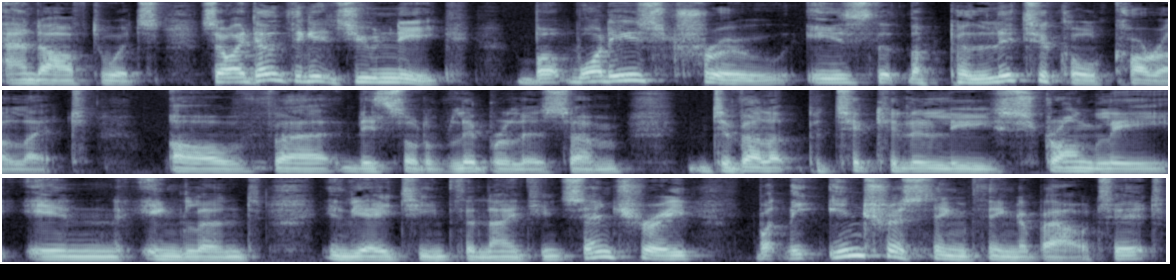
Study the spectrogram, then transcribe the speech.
and afterwards. So I don't think it's unique. But what is true is that the political correlate of uh, this sort of liberalism developed particularly strongly in England in the 18th and 19th century. But the interesting thing about it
